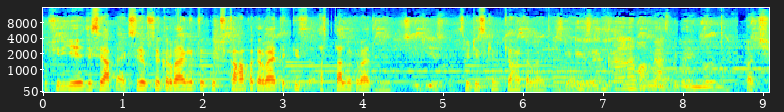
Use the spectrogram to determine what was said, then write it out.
तो फिर ये जैसे आप एक्सरे उक्सरे करवाएँगे तो कुछ कहाँ पर करवाए थे? किस अस्पताल में करवाए थे सिटी सी टी स्कैन कहाँ करवाए थे? सिटी स्कैन कराना बॉम्बे हॉस्पिटल इंदौर में। अच्छा।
